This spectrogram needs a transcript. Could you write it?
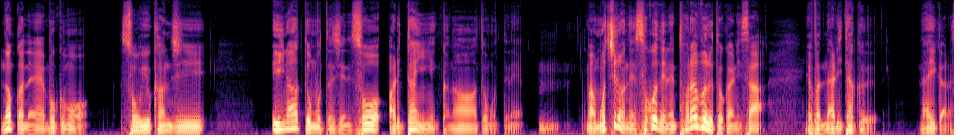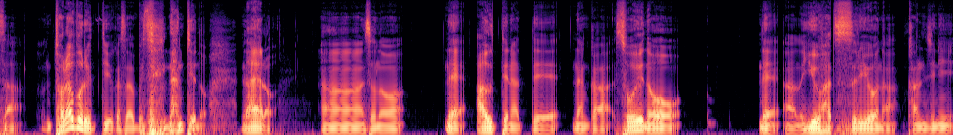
なんかね、僕もそういう感じいいなと思った時点でそうありたいんかなと思ってね。うん。まあもちろんね、そこでね、トラブルとかにさ、やっぱなりたくないからさ、トラブルっていうかさ、別になんていうの、なんやろ、あーその、ね、会うってなって、なんかそういうのを、ね、あの誘発するような感じに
